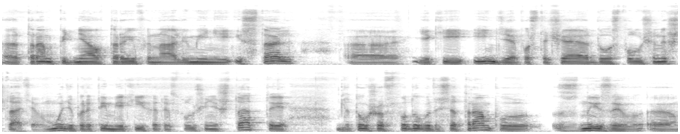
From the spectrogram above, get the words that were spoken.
Е, Трамп підняв тарифи на алюміній і сталь. Е, Які Індія постачає до Сполучених Штатів моді перед тим, як їхати в Сполучені Штати, для того, щоб сподобатися Трампу, знизив е,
